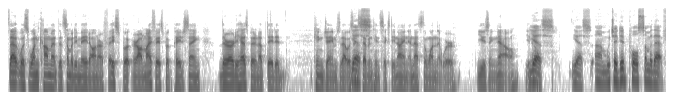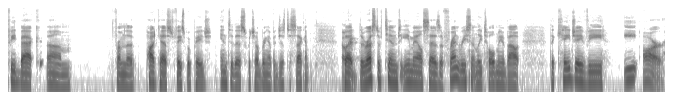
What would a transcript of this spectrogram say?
that was one comment that somebody made on our Facebook or on my Facebook page saying there already has been an updated King James that was Yes. in 1769, and that's the one that we're using now. you know. Yes, yes. Um, which I did pull some of that feedback um, from the podcast Facebook page into this, which I'll bring up in just a second. Okay. But the rest of Tim's email says a friend recently told me about the KJV ER.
